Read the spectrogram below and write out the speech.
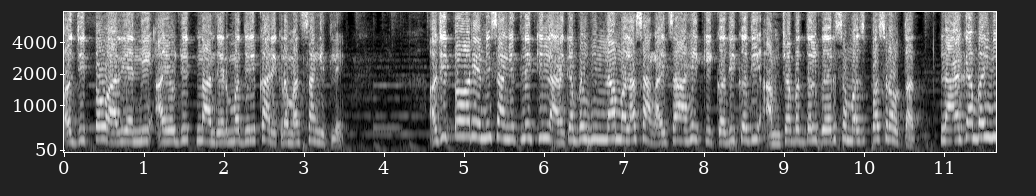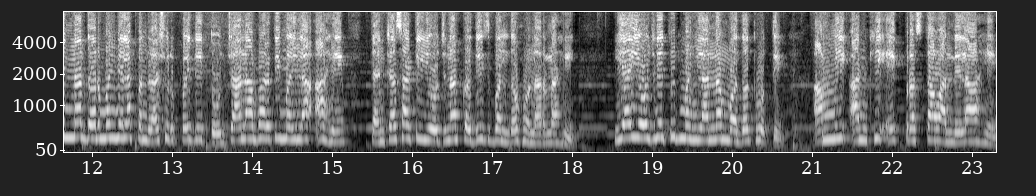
अजित पवार यांनी आयोजित नांदेडमधील कार्यक्रमात सांगितले. अजित पवार यांनी सांगितले की लाडक्या बहिणींना मला सांगायचं आहे की कधी कधी आमच्याबद्दल गैरसमज पसरवतात. लाडक्या बहिणींना दर महिन्याला पंधराशे रुपये देतो. ज्या लाभार्थी महिला आहे त्यांच्यासाठी योजना कधीच बंद होणार नाही. या योजनेतून महिलांना मदत होते. आम्ही आणखी एक प्रस्ताव आणलेला आहे.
